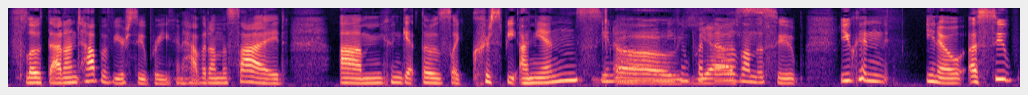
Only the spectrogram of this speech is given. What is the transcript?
float that on top of your soup or you can have it on the side. Um, you can get those like crispy onions, you know, and Oh, you can put yes. those on the soup. You can, you know, a soup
